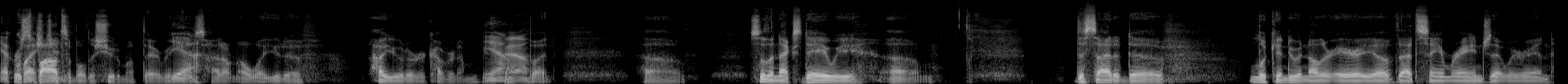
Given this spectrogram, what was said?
A question. responsible to shoot him up there because Yeah. I don't know what you'd have, how you would have recovered him. Yeah. Yeah. But, um, so the next day we um, decided to look into another area of that same range that we were in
